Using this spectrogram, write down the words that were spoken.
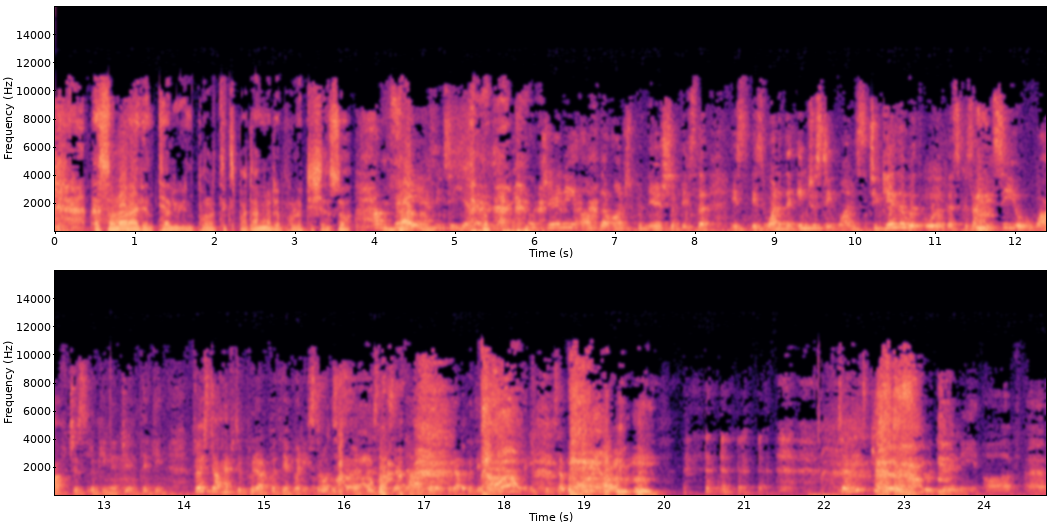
Uh, There's a lot I can tell you in politics, but I'm not a politician. So I'm very happy to hear that. I think your journey of the entrepreneurship is the is, is one of the interesting ones. Together with all of this, because I can see your wife just looking at you and thinking, first I have to put up with him when he starts his own business, and now I've got to put up with him when he picks up. so let's on with your journey of um,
